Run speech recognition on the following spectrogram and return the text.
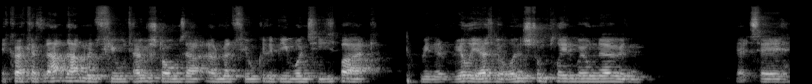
the quicker that, that midfield, how strong is that our midfield going to be once he's back? I mean, it really is with Lundstram playing well now. And it's, uh,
